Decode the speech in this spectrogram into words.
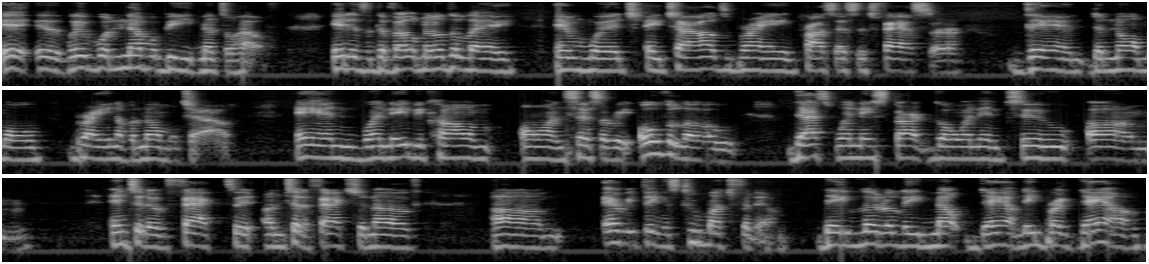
It, it, it will never be mental health. It is a developmental delay in which a child's brain processes faster than the normal brain of a normal child. And when they become on sensory overload, that's when they start going into um, into the fact to, into the faction of um, everything is too much for them. They literally melt down. They break down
